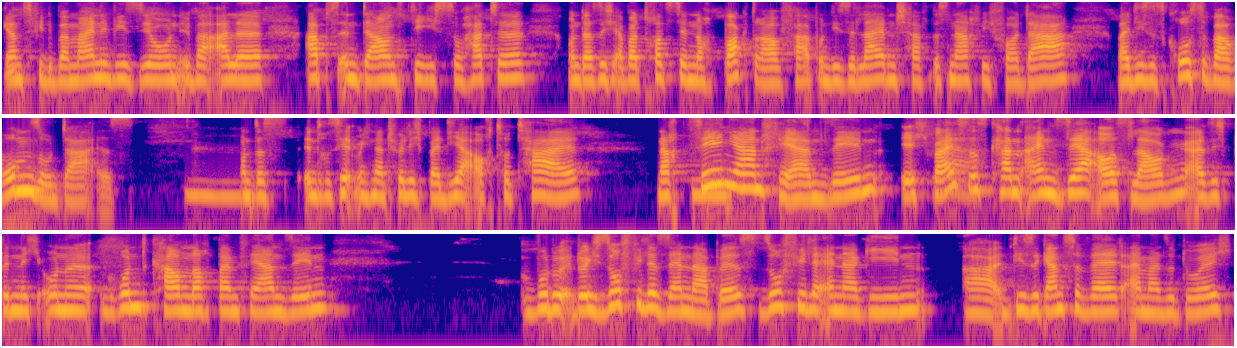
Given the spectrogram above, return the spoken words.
ganz viel über meine Vision, über alle Ups und Downs, die ich so hatte und dass ich aber trotzdem noch Bock drauf habe. Und diese Leidenschaft ist nach wie vor da, weil dieses große Warum so da ist. Mhm. Und das interessiert mich natürlich bei dir auch total. Nach zehn mhm. Jahren Fernsehen, ich weiß, ja. es kann einen sehr auslaugen. Also ich bin nicht ohne Grund kaum noch beim Fernsehen wo du durch so viele Sender bist, so viele Energien, äh, diese ganze Welt einmal so durch.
